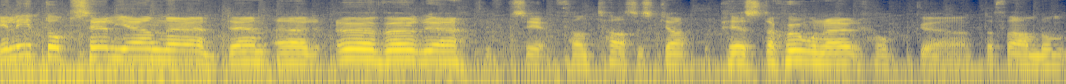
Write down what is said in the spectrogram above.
Elitloppshelgen, eh, den är över. Eh, vi får se fantastiska prestationer och eh, ta fram de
